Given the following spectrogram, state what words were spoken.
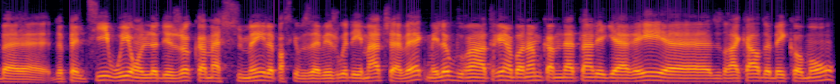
ben, de Pelletier, oui, on l'a déjà comme assumé parce que vous avez joué des matchs avec, mais là, vous rentrez un bonhomme comme Nathan Légaré euh, du Drakkar de Bécomo,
